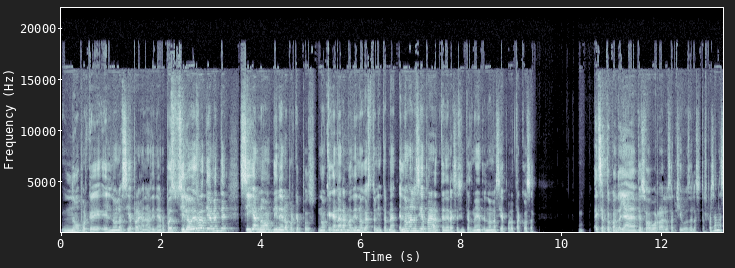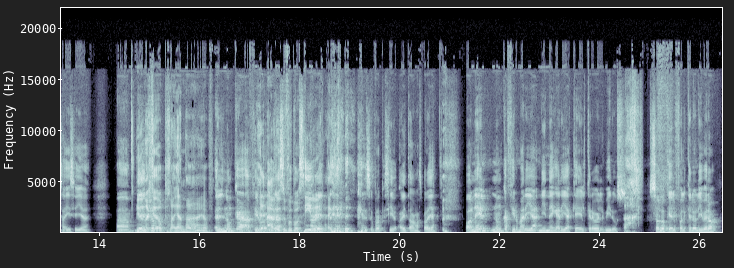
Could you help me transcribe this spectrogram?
No, porque él no lo hacía para ganar dinero. Pues si lo ves relativamente, sí ganó dinero porque pues no que ganara, más bien no gastó en internet. Él no me lo hacía para tener acceso a internet, él no lo hacía por otra cosa. Excepto cuando ya empezó a borrar los archivos de las otras personas, ahí sí ya. ah, ¿Y de dónde hecho, quedó? Pues allá anda. ya. Él nunca afirma. A ver, ahorita- eso fue posible. ahorita- su propio, sí, ahorita vamos para allá. O'Neill nunca afirmaría ni negaría que él creó el virus, Ah. solo que él fue el que lo liberó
